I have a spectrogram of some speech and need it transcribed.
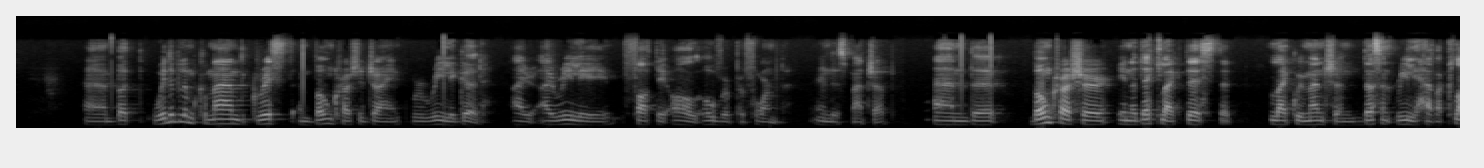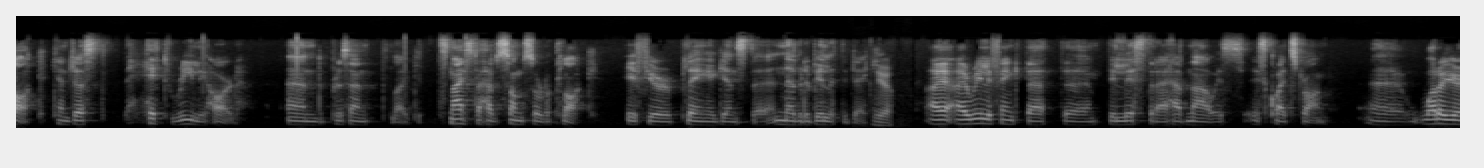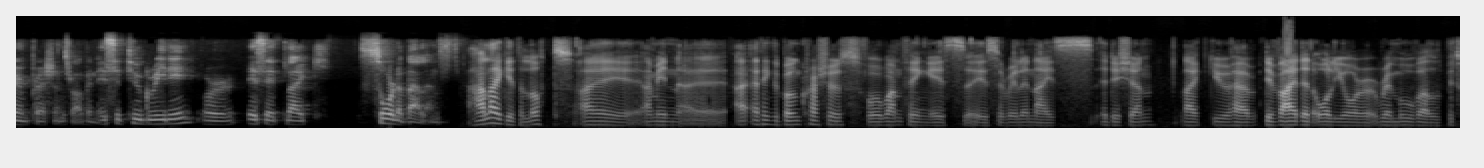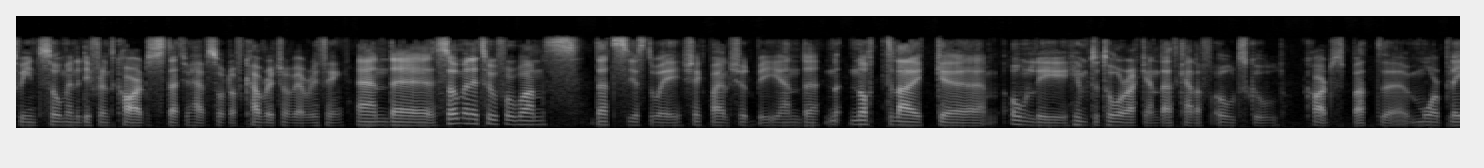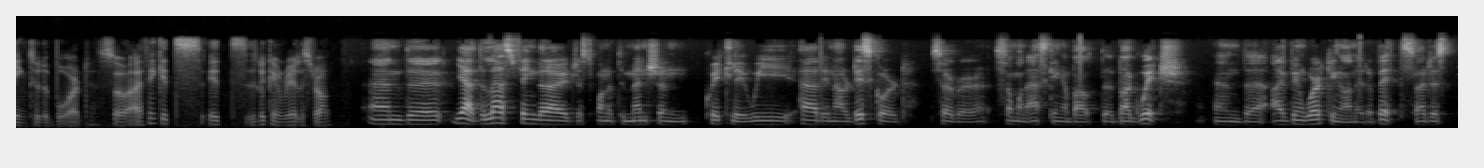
Um, but Witherbloom Command, Grist, and Bonecrusher Giant were really good. I, I really thought they all overperformed in this matchup. And uh, Bonecrusher in a deck like this, that like we mentioned, doesn't really have a clock, can just hit really hard and present like it's nice to have some sort of clock if you're playing against the inevitability deck. Yeah. I, I really think that uh, the list that I have now is is quite strong. Uh, what are your impressions, Robin? Is it too greedy or is it like sort of balanced? I like it a lot. I I mean uh, I, I think the Bone Crushers for one thing is is a really nice addition. Like you have divided all your removal between so many different cards that you have sort of coverage of everything, and uh, so many two for ones. That's just the way pile should be, and uh, n- not like uh, only Hymn to Tourach and that kind of old school cards, but uh, more playing to the board. So I think it's it's looking really strong. And uh, yeah, the last thing that I just wanted to mention quickly, we had in our Discord server someone asking about the Bug Witch, and uh, I've been working on it a bit. So I just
